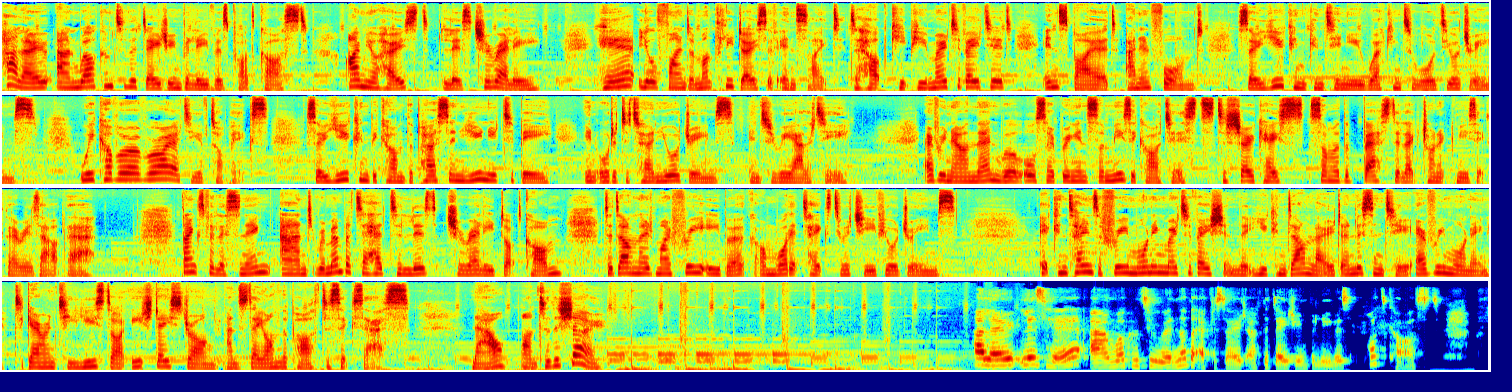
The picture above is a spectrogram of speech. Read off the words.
Hello, and welcome to the Daydream Believers podcast. I'm your host, Liz Chirelli. Here, you'll find a monthly dose of insight to help keep you motivated, inspired, and informed so you can continue working towards your dreams. We cover a variety of topics so you can become the person you need to be in order to turn your dreams into reality. Every now and then, we'll also bring in some music artists to showcase some of the best electronic music there is out there. Thanks for listening, and remember to head to lizchirelli.com to download my free ebook on what it takes to achieve your dreams. It contains a free morning motivation that you can download and listen to every morning to guarantee you start each day strong and stay on the path to success. Now, on to the show. Hello, Liz here, and welcome to another episode of the Daydream Believers podcast.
